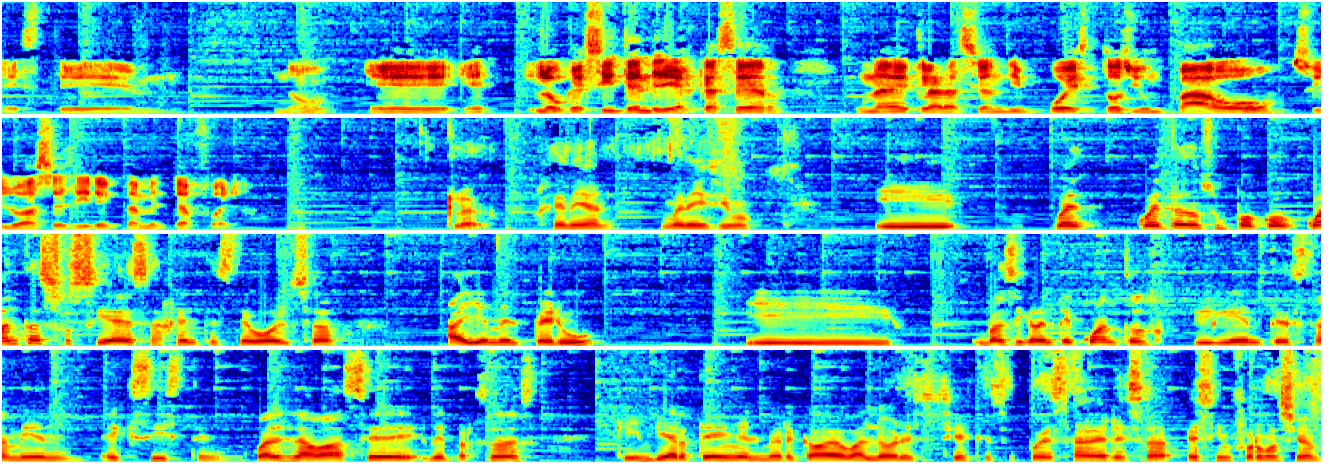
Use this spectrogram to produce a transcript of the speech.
este, ¿no? Eh, eh, lo que sí tendrías que hacer una declaración de impuestos y un pago si lo haces directamente afuera. Claro, genial, buenísimo. Y cuéntanos un poco, ¿cuántas sociedades agentes de bolsa hay en el Perú? Y básicamente cuántos clientes también existen, cuál es la base de, personas que invierten en el mercado de valores, si es que se puede saber esa, información.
